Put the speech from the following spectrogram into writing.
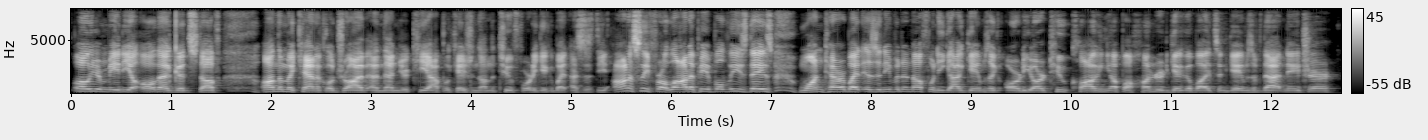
all your media, all that good stuff on the mechanical drive, and then your key applications on the 240 gigabyte SSD. Honestly, for a lot of people these days, one terabyte isn't even enough when you got games like RDR2 clogging up 100 gigabytes and games of that nature.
